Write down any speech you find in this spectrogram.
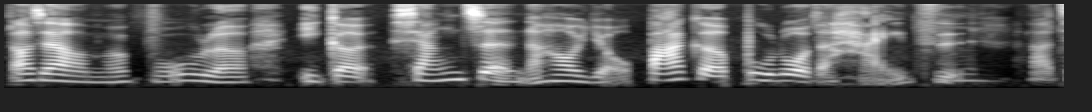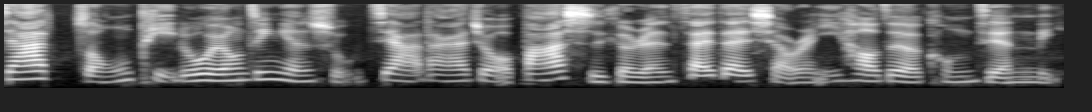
到现在我们服务了一个乡镇，然后有八个部落的孩子。啊，加总体，如果用今年暑假，大概就有八十个人塞在小人一号这个空间里。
